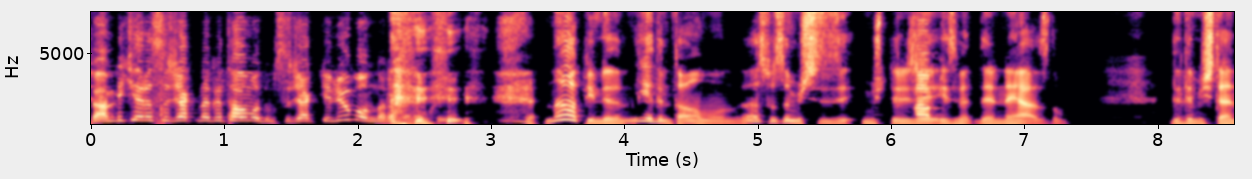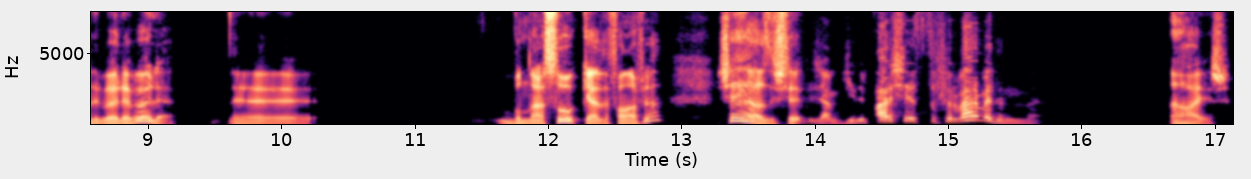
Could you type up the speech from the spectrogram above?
Ben bir kere sıcak nugget almadım. Sıcak geliyor mu onlara? ne yapayım dedim. Yedim tamam mı onu. Daha sonra müşteri, müşterici Tamam. hizmetlerine yazdım. Dedim işte hani böyle böyle. Ee, bunlar soğuk geldi falan filan. Şey yazdı işte. Şey diyeceğim. Gidip her şeye sıfır vermedin mi? Hayır.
